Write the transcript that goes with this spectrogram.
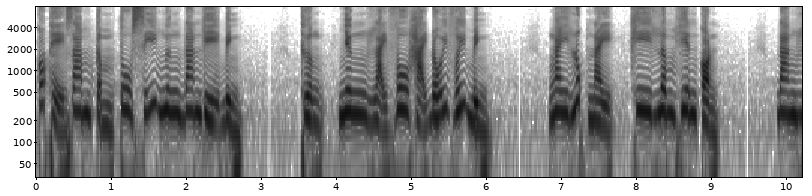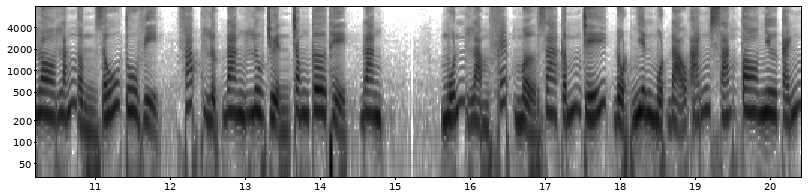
có thể giam cầm tu sĩ ngưng đan kỳ bình. Thường, nhưng lại vô hại đối với mình. Ngay lúc này, khi Lâm Hiên còn đang lo lắng ẩn giấu tu vị, pháp lực đang lưu chuyển trong cơ thể, đang muốn làm phép mở ra cấm chế, đột nhiên một đạo ánh sáng to như cánh.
